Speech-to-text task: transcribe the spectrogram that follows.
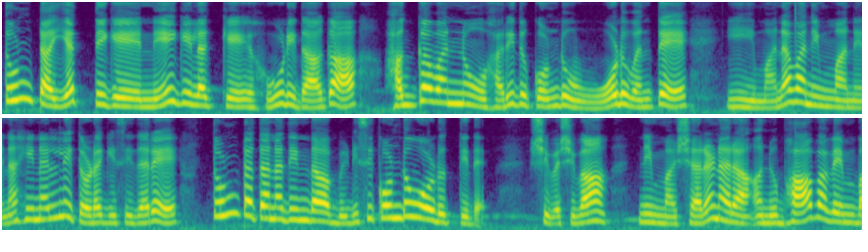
ತುಂಟ ಎತ್ತಿಗೆ ನೇಗಿಲಕ್ಕೆ ಹೂಡಿದಾಗ ಹಗ್ಗವನ್ನು ಹರಿದುಕೊಂಡು ಓಡುವಂತೆ ಈ ಮನವ ನಿಮ್ಮ ನೆನಹಿನಲ್ಲಿ ತೊಡಗಿಸಿದರೆ ತುಂಟತನದಿಂದ ಬಿಡಿಸಿಕೊಂಡು ಓಡುತ್ತಿದೆ. ಶಿವಶಿವ ನಿಮ್ಮ ಶರಣರ ಅನುಭಾವವೆಂಬ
